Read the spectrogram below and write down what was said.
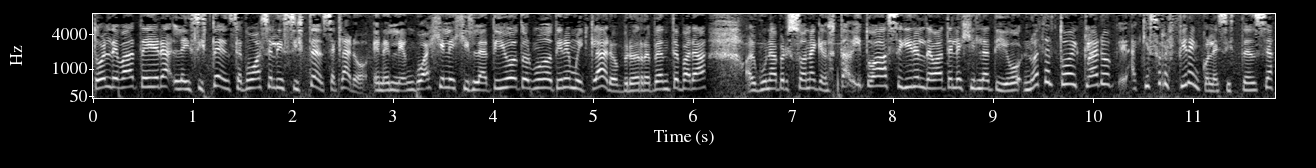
todo el debate era la insistencia, cómo hace la insistencia. Claro, en el lenguaje legislativo todo el mundo tiene muy claro, pero de repente para alguna persona que no está habituada a seguir el debate legislativo, no es del todo claro a qué se refieren con la insistencia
